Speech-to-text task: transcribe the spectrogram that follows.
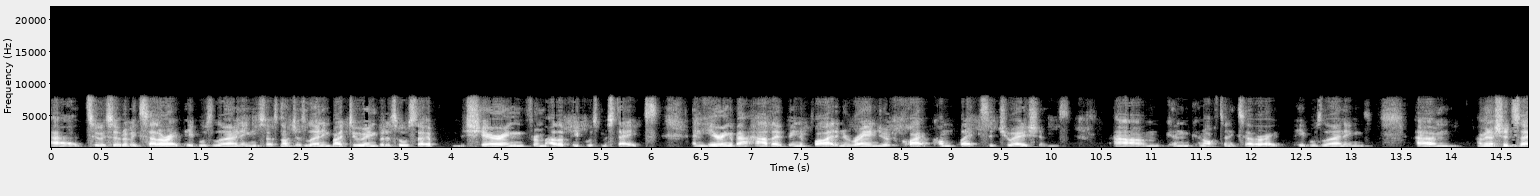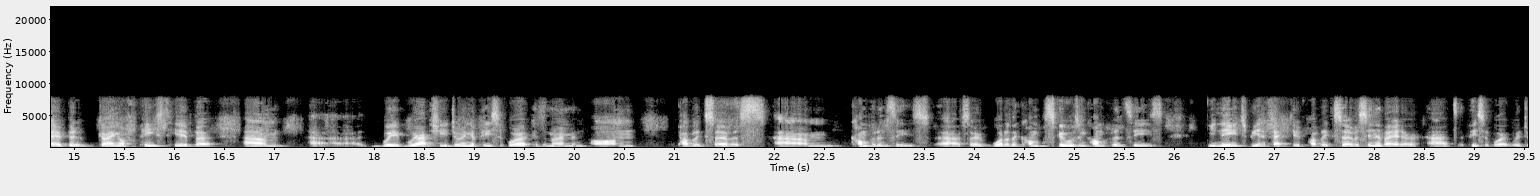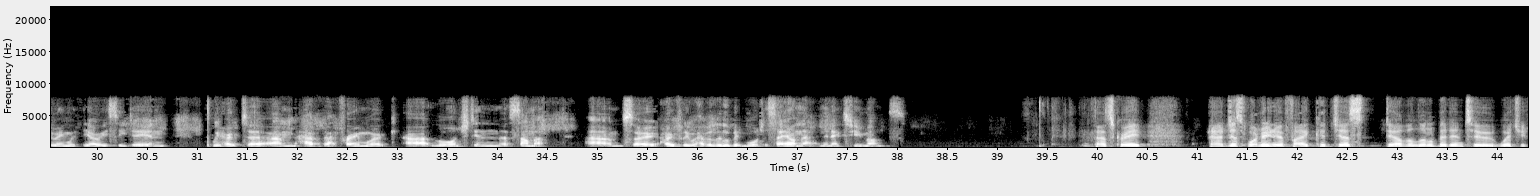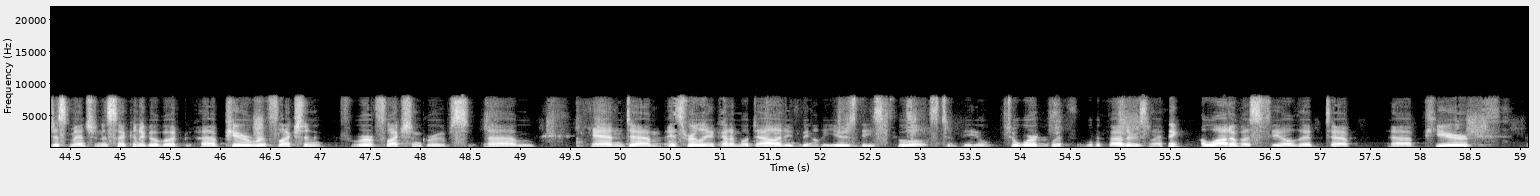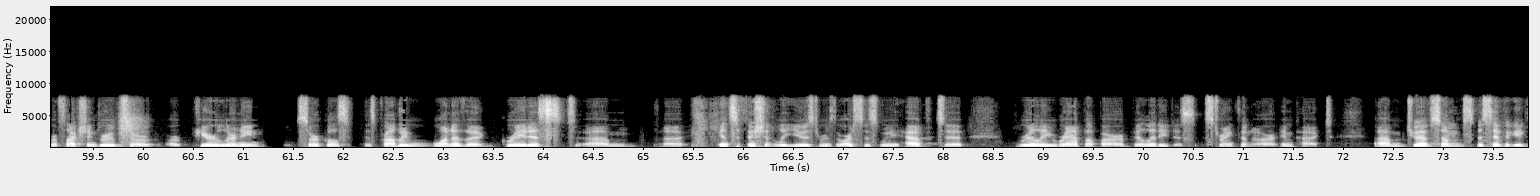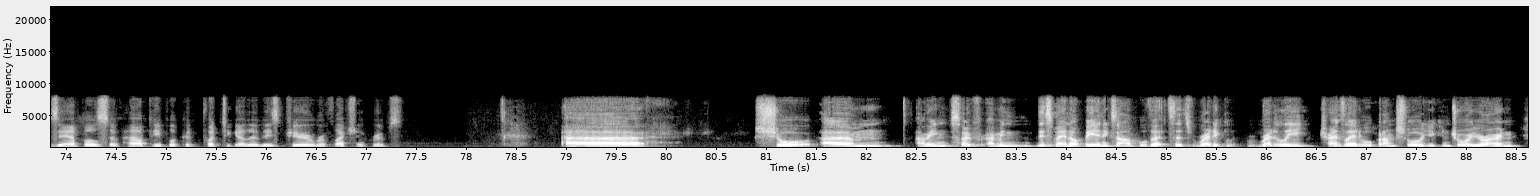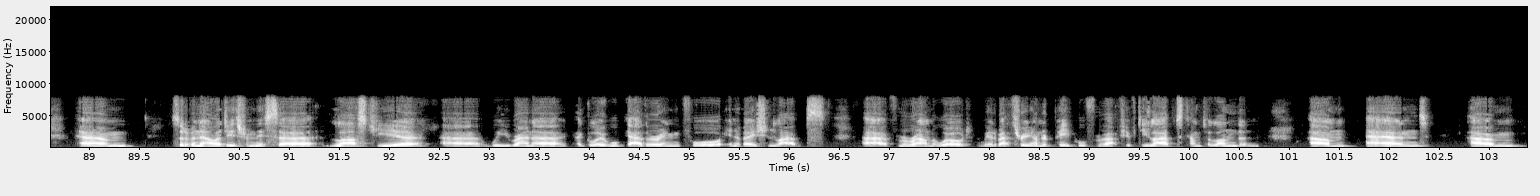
uh, to sort of accelerate people's learning. So it's not just learning by doing, but it's also sharing from other people's mistakes and hearing about how they've been applied in a range of quite complex situations um, can, can often accelerate people's learnings. Um, I mean, I should say a bit going off piste here, but um, uh, we, we're actually doing a piece of work at the moment on public service um, competencies. Uh, so what are the skills and competencies you need to be an effective public service innovator. Uh, it's a piece of work we're doing with the OECD and we hope to um, have that framework uh, launched in the summer. Um, so hopefully we'll have a little bit more to say on that in the next few months. That's great. Uh, just wondering if I could just delve a little bit into what you just mentioned a second ago about uh, peer reflection reflection groups. Um, and um, it's really a kind of modality to be able to use these tools to be to work with, with others. And I think a lot of us feel that uh, uh peer reflection groups or, or peer learning circles is probably one of the greatest um, uh, insufficiently used resources we have to really ramp up our ability to strengthen our impact. Um, do you have some specific examples of how people could put together these peer reflection groups? Uh, sure. Um, I mean, so I mean, this may not be an example that's as readily, readily translatable, but I'm sure you can draw your own um, sort of analogies from this. Uh, last year, uh, we ran a, a, global gathering for innovation labs uh, from around the world. We had about 300 people from about 50 labs come to London. Um, and um,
